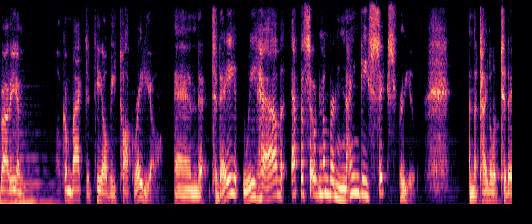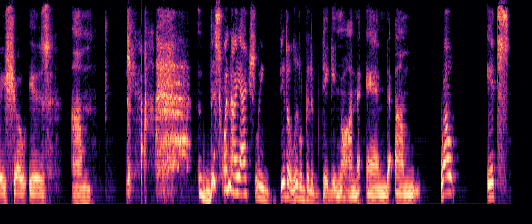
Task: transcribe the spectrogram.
everybody, and welcome back to TLB Talk Radio. And today we have episode number 96 for you. And the title of today's show is um, this one I actually did a little bit of digging on. And, um, well, it's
